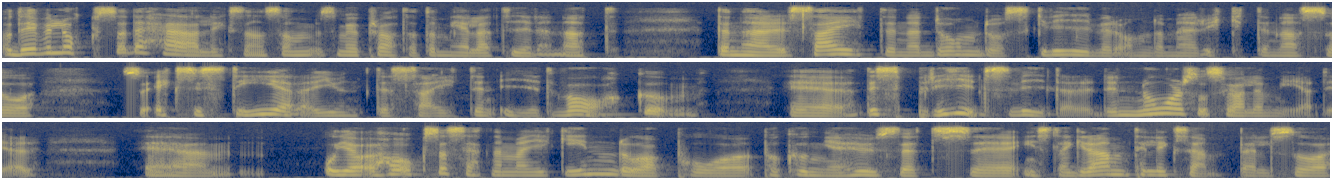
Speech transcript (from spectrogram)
och det är väl också det här liksom som, som har pratat om hela tiden, att den här sajten, när de då skriver om de här ryktena så, så existerar ju inte sajten i ett vakuum. Eh, det sprids vidare, det når sociala medier. Eh, och jag har också sett när man gick in då på, på kungahusets eh, Instagram till exempel så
